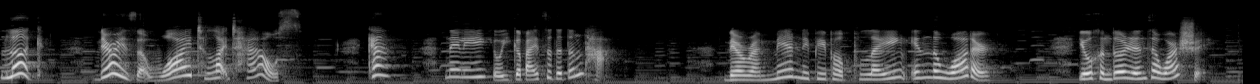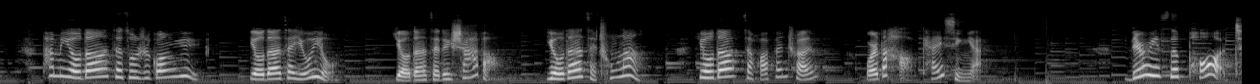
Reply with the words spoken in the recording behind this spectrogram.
Look, there is a white lighthouse。看，那里有一个白色的灯塔。There are many people playing in the water。 有很多人在玩水，他们有的在做日光浴，有的在游泳，有的在堆沙堡，有的在冲浪，有的在划帆船，玩的好开心呀。There is a port，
